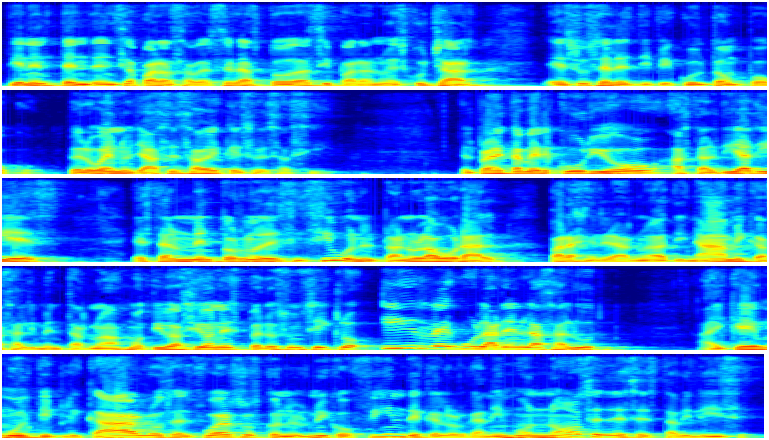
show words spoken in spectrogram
tienen tendencia para sabérselas todas y para no escuchar, eso se les dificulta un poco. Pero bueno, ya se sabe que eso es así. El planeta Mercurio hasta el día 10 está en un entorno decisivo en el plano laboral para generar nuevas dinámicas, alimentar nuevas motivaciones, pero es un ciclo irregular en la salud. Hay que multiplicar los esfuerzos con el único fin de que el organismo no se desestabilice.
